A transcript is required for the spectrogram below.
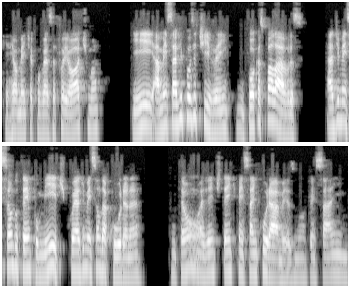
que realmente a conversa foi ótima. E a mensagem positiva, hein? Em poucas palavras a dimensão do tempo mítico é a dimensão da cura, né? Então a gente tem que pensar em curar mesmo, pensar em,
